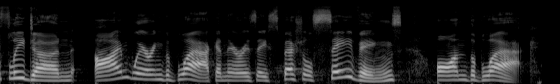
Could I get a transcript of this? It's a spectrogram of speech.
beautifully done. I'm wearing the black, and there is a special savings on the black.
